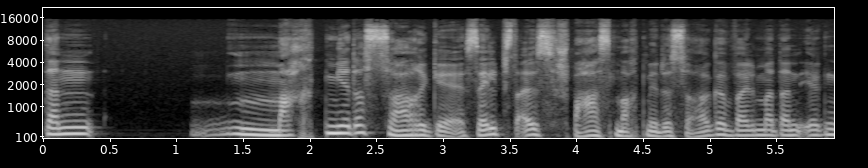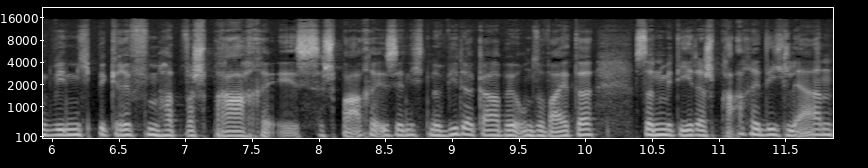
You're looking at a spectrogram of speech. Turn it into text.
dann macht mir das Sorge. Selbst als Spaß macht mir das Sorge, weil man dann irgendwie nicht begriffen hat, was Sprache ist. Sprache ist ja nicht nur Wiedergabe und so weiter, sondern mit jeder Sprache, die ich lerne,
